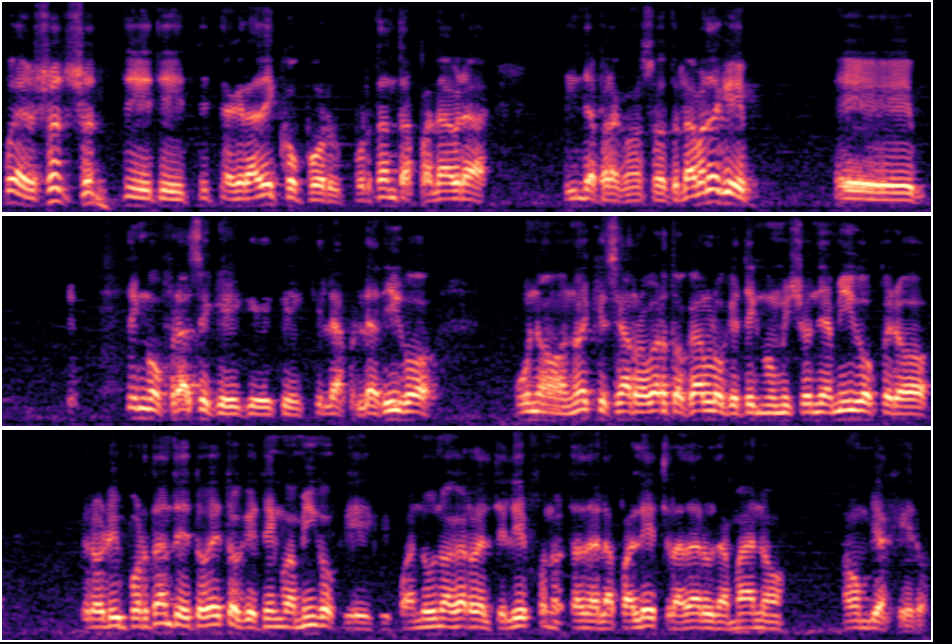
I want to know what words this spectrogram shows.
Bueno, yo, yo te, te- te- agradezco por, por tantas palabras lindas para con nosotros. La verdad que tengo frases que, que- que- que las, las digo, uno no es que sea Roberto Carlos que tengo un millón de amigos, pero, pero lo importante de todo esto es que tengo amigos que, cuando uno agarra el teléfono están a la palestra a dar una mano a un viajero.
